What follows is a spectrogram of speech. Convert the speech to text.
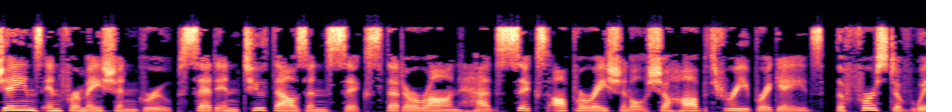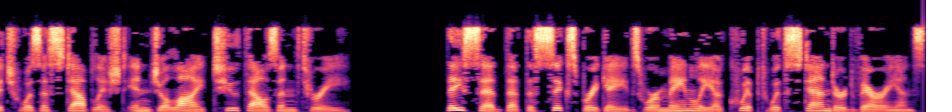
Jane's Information Group said in 2006 that Iran had six operational Shahab-3 brigades, the first of which was established in July 2003. They said that the six brigades were mainly equipped with standard variants,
